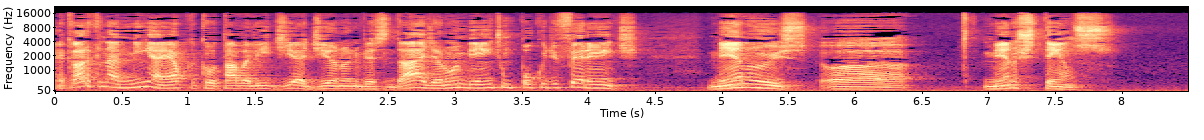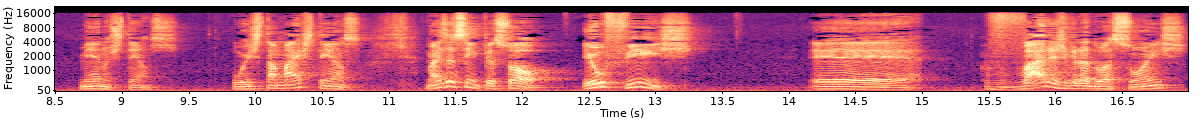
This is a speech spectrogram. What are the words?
É claro que na minha época que eu estava ali dia a dia na universidade era um ambiente um pouco diferente, menos uh, menos tenso, menos tenso. Hoje está mais tenso. Mas assim, pessoal, eu fiz é, várias graduações,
